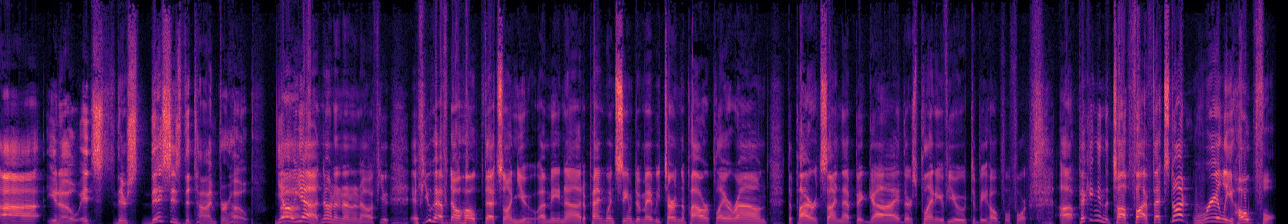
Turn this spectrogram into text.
uh, you know, it's there's this is the time for hope. Yo, Uh, yeah, no, no, no, no, no. If you if you have no hope, that's on you. I mean, uh, the Penguins seem to maybe turn the power play around. The Pirates signed that big guy. There's plenty of you to be hopeful for. Uh, picking in the top five, that's not really hopeful.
